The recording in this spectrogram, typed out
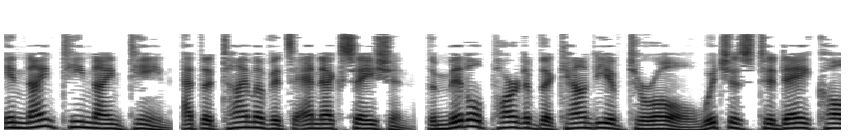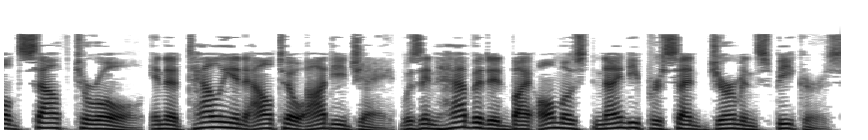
In 1919, at the time of its annexation, the middle part of the county of Tyrol which is today called South Tyrol in Italian Alto Adige was inhabited by almost 90% German speakers.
